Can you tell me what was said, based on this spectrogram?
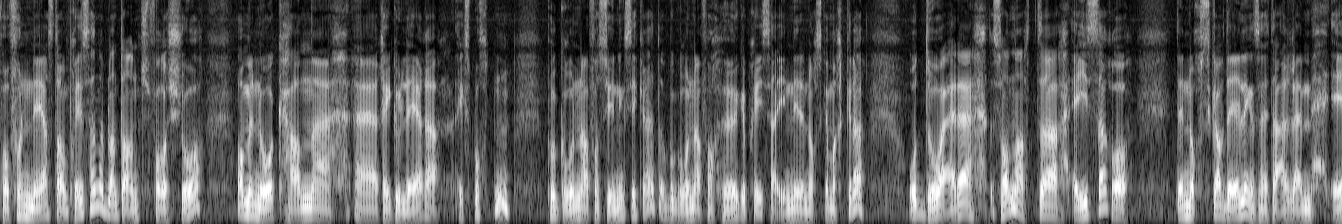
for å få ned strømprisene, bl.a. for å se om vi nå kan eh, regulere eksporten pga. forsyningssikkerhet og pga. for høye priser inn i det norske markedet. Og Da er det sånn at eh, ACER og den norske avdelingen som heter RME,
